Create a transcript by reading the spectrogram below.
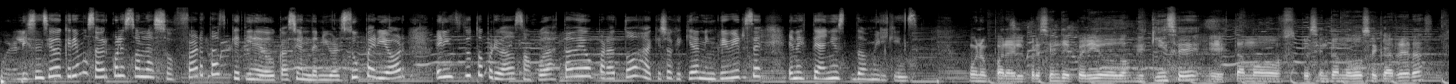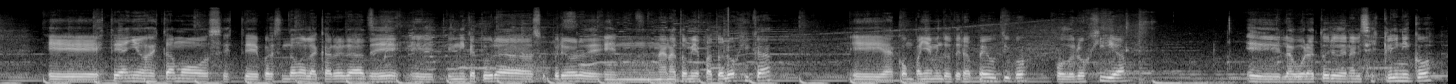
Bueno, licenciado, queremos saber cuáles son las ofertas que tiene educación de nivel superior el Instituto Privado San Judas Tadeo para todos aquellos que quieran inscribirse en este año 2015. Bueno, para el presente periodo 2015 eh, estamos presentando 12 carreras. Eh, este año estamos este, presentando la carrera de eh, Tecnicatura Superior en Anatomía Patológica, Acompañamiento Terapéutico, Podología, Laboratorio de Análisis Clínico,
